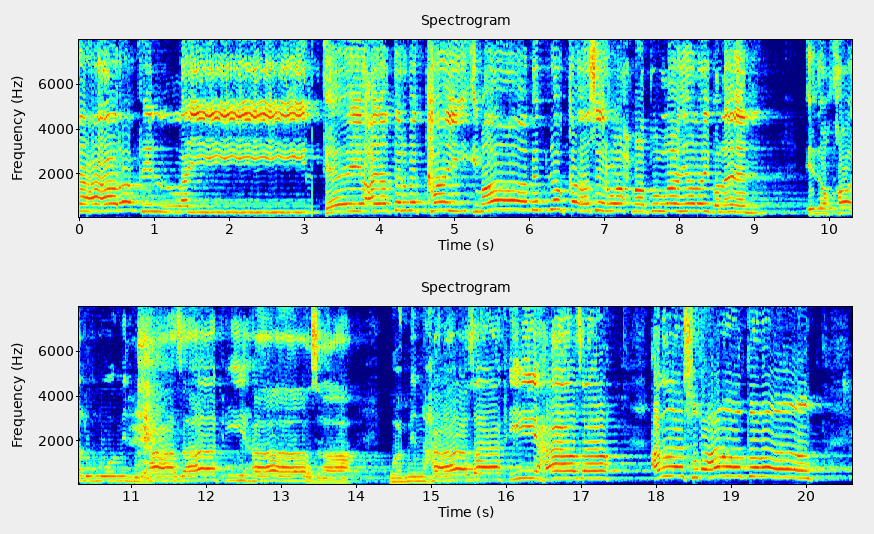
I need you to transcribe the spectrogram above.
নাহারা ফিল লাইল এই আয়াতের ব্যাখ্যায় ইমাম ইবনে কাসির রাহমাতুল্লাহি আলাইহি বলেন ইদখালুহু মিন হাযা ফি হাযা ওয়া মিন হাযা ফি হাযা আল্লাহ সুবহানাহু ওয়া তাআলা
